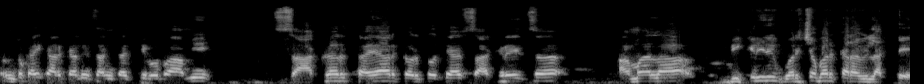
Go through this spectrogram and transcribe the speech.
परंतु काही कारखाने सांगतात की बाबा आम्ही साखर तयार करतो त्या साखरेचं आम्हाला विक्री वर्षभर करावी लागते.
